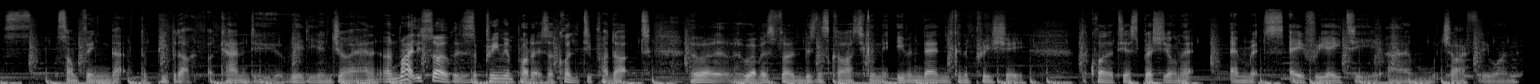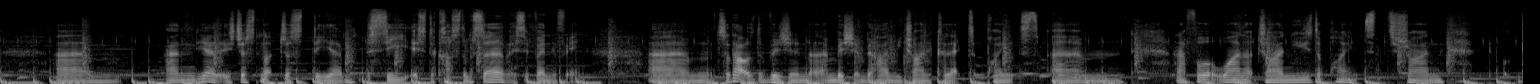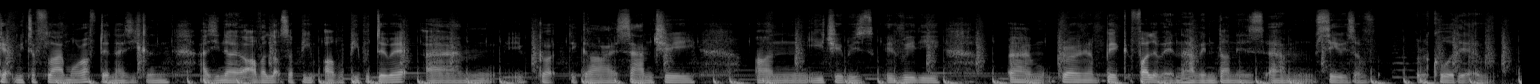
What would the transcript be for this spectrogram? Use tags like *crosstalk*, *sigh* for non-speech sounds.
something that the people that can do really enjoy. And, and rightly so because it's a premium product it's a quality product. Whoever, whoever's flown business class you can even then you can appreciate the quality especially on the Emirates A380 um, which I flew on. Um, and yeah it's just not just the um, the seat it's the customer service if anything um, so that was the vision, ambition behind me trying to collect points. Um, and I thought, why not try and use the points to try and get me to fly more often? As you can, as you know, other lots of people, other people do it. Um, you've got the guy Sam Chui on YouTube who's, really um, growing a big following, having done his um, series of recorded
